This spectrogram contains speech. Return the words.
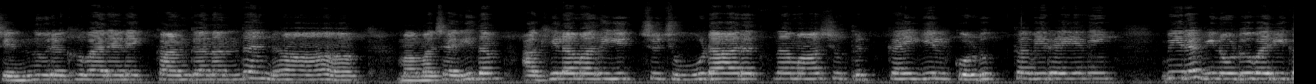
ചെന്നു രഘുവരനെ കാൺക നന്ദന. മമ ചരിതം അഖിലമറിയിച്ചു ചൂടാരത്നമാശു തൃക്കൈയിൽ കൊടുക്ക വിരയനി. വിരവിനൊടു വരിക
